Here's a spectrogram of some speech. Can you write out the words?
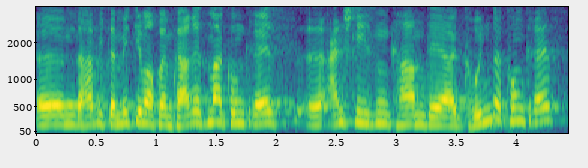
Ähm, da habe ich da mitgemacht beim Charisma-Kongress. Äh, anschließend kam der Gründerkongress.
